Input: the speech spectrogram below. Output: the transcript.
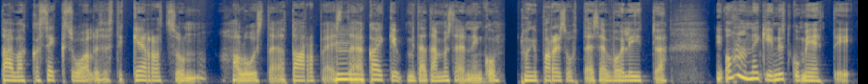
tai vaikka seksuaalisesti kerrot sun haluista ja tarpeista mm. ja kaikki, mitä tämmöiseen niin kuin, parisuhteeseen voi liittyä, niin onhan nekin nyt kun miettii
